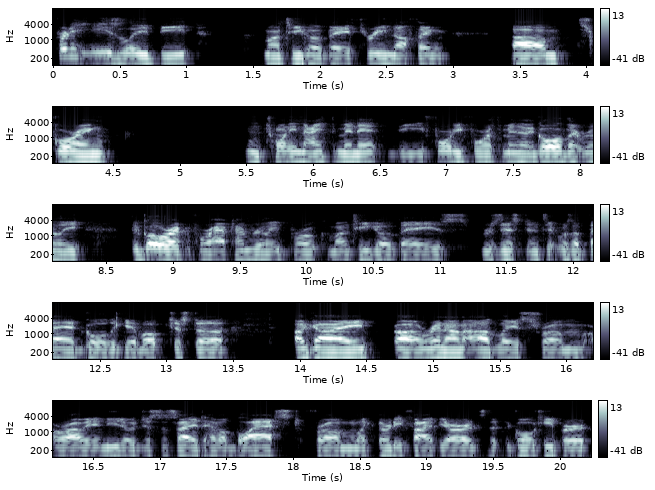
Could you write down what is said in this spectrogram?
pretty easily beat Montego Bay 3 0, um, scoring in the 29th minute, the 44th minute, the goal that really, the goal right before halftime really broke Montego Bay's resistance. It was a bad goal to give up. Just a, a guy, uh, Renan Addles from Arabe Unido, just decided to have a blast from like 35 yards that the goalkeeper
